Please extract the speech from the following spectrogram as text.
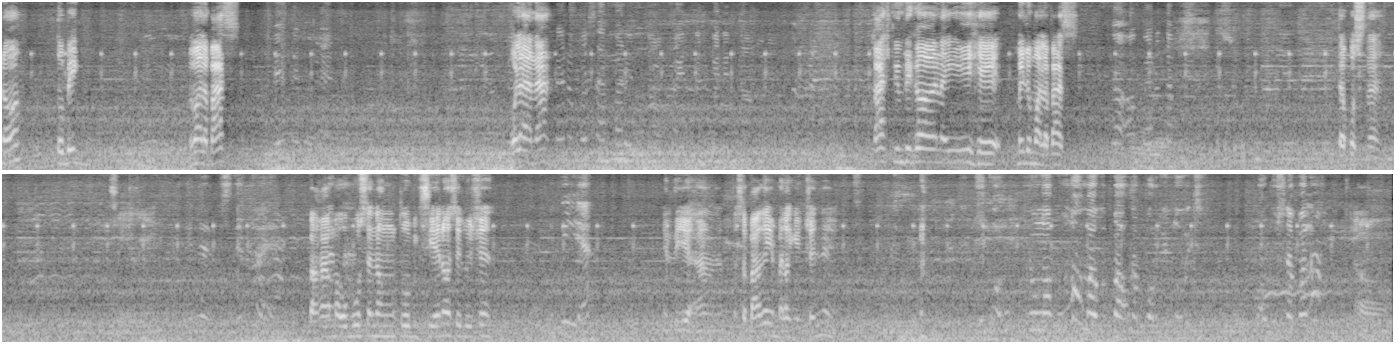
ano, tubig lumalabas? Yan. Wala na? Kahit hindi ka naiihi, may lumalabas. Oo, pero tapos. Tapos na. Baka maubusan ng tubig si ano, si Lucian. Hindi yan. Hindi ah. Sa bagay, malaki tiyan niya eh. Nung ako nga, umabot pa ako ng 42 weeks. August na pala. Oo.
